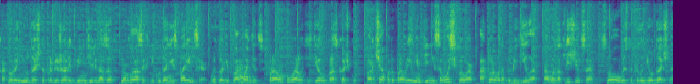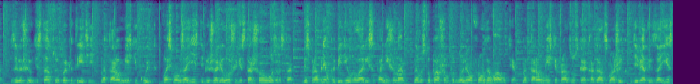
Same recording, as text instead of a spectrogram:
которые неудачно пробежали две недели назад. Но класс их никуда не испарился. В итоге фламандец в правом повороте сделал проскачку. Парча под управлением Дениса Осипова оторвана победила, а вот отличница снова выступила неудачно, завершив дистанцию только третьей. На втором месте культ. В восьмом заезде бежали лошади старшего возраста. Без проблем победила Лариса Танишина на выступавшем под нулем From the. На втором месте французская Каданс Мажик. Девятый заезд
